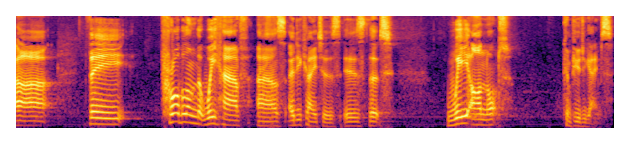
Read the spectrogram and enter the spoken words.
Uh, the problem that we have as educators is that we are not computer games.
